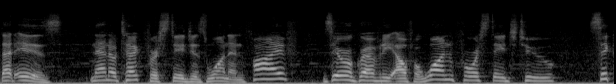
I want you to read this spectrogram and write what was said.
That is Nanotech for stages 1 and 5, Zero Gravity Alpha 1 for stage 2, Sick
